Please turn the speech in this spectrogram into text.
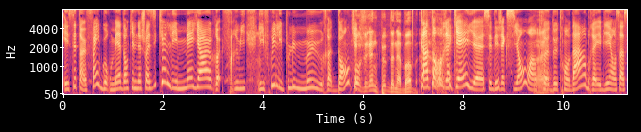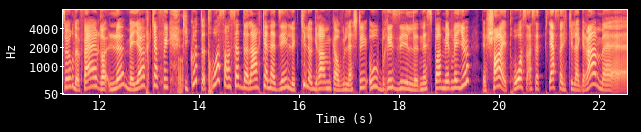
et c'est un fin gourmet. Donc, il ne choisit que les meilleurs fruits, les fruits les plus mûrs. Donc, On dirait une pub de Nabob. quand on recueille euh, ces déjections entre Ouais. deux troncs d'arbres, eh bien, on s'assure de faire le meilleur café Ah. qui coûte 307 dollars canadiens le kilogramme quand vous l'achetez au Brésil. N'est-ce pas? Merveilleux? C'est cher, 307 piastres le kilogramme. euh,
